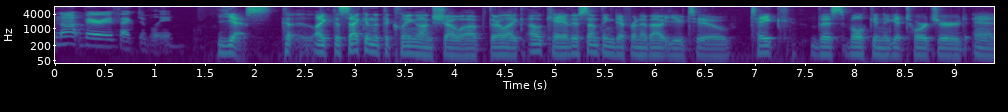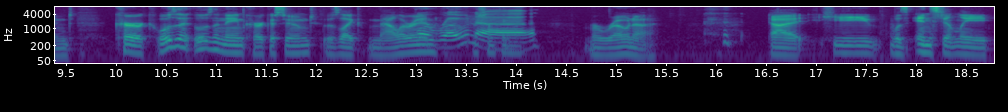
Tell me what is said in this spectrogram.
Not very effectively. Yes. Like the second that the Klingons show up, they're like, okay, there's something different about you two. Take this Vulcan to get tortured. And Kirk, what was the, what was the name Kirk assumed? It was like Malaran? Morona. Morona. uh, he was instantly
